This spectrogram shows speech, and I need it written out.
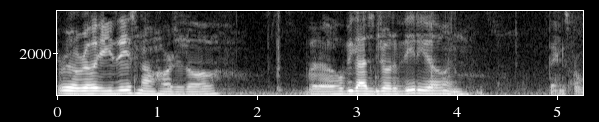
Real, real easy. It's not hard at all. But I uh, hope you guys enjoyed the video and thanks for watching.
